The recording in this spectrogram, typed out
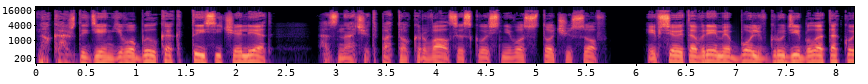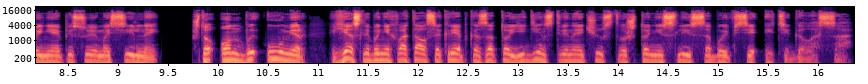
но каждый день его был как тысяча лет, а значит, поток рвался сквозь него сто часов, и все это время боль в груди была такой неописуемо сильной, что он бы умер, если бы не хватался крепко за то единственное чувство, что несли с собой все эти голоса.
